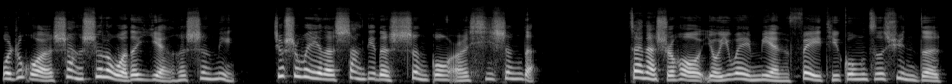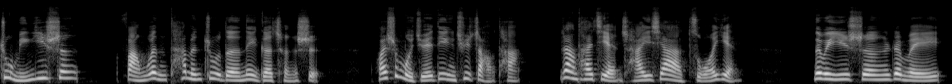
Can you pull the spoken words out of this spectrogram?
我如果丧失了我的眼和生命，就是为了上帝的圣功而牺牲的。在那时候，有一位免费提供资讯的著名医生访问他们住的那个城市。怀师母决定去找他，让他检查一下左眼。那位医生认为，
